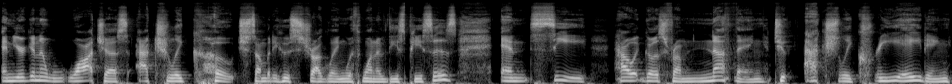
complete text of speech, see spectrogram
and you're going to watch us actually coach somebody who's struggling with one of these pieces and see how it goes from nothing to actually creating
